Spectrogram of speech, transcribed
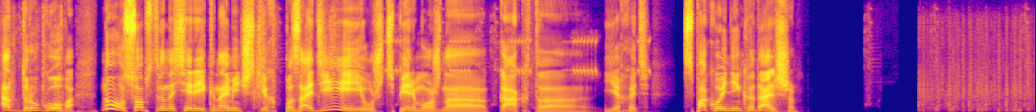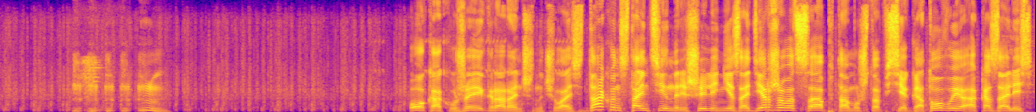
от другого. Ну, собственно, серия экономических позади, и уж теперь можно как-то ехать спокойненько дальше. О, как, уже игра раньше началась. Да, Константин, решили не задерживаться, потому что все готовые оказались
